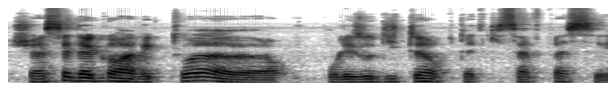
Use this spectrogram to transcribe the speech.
suis assez d'accord avec toi. Euh, pour les auditeurs, peut-être qu'ils ne savent pas, c'est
